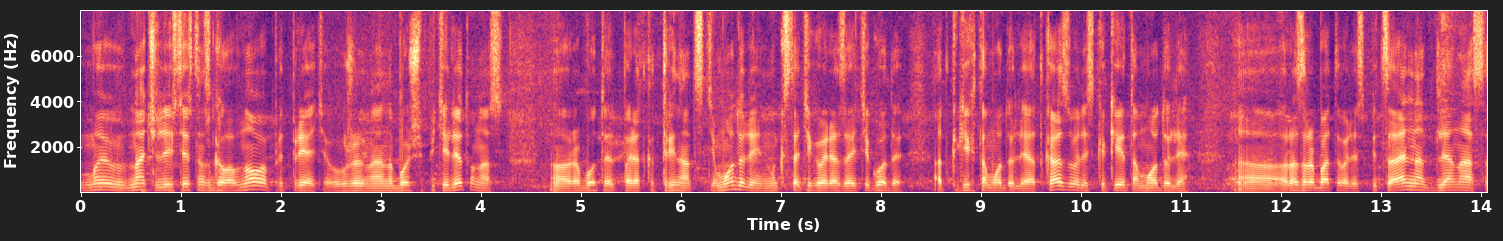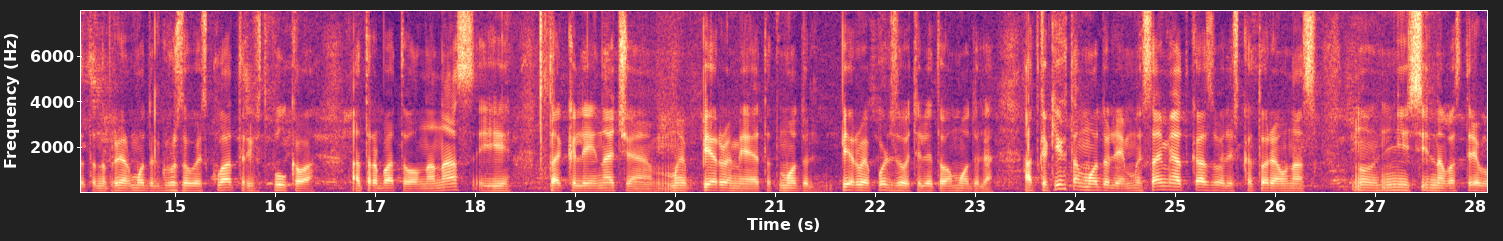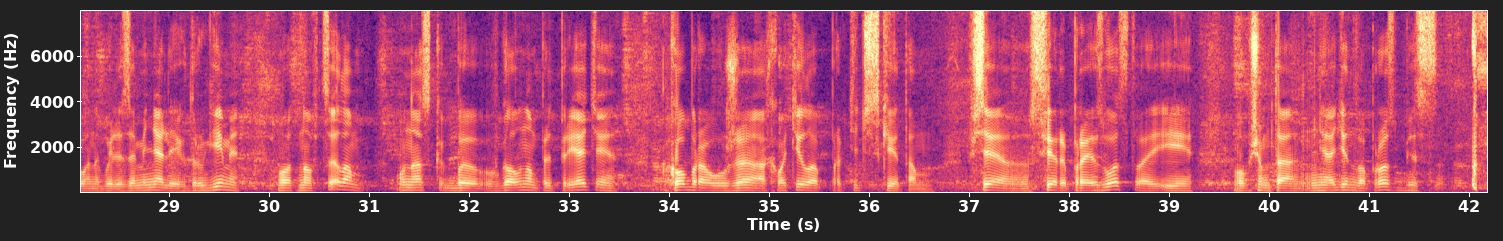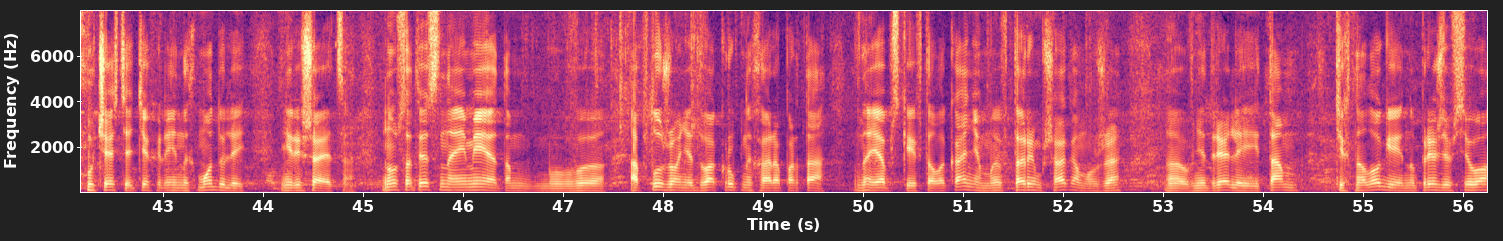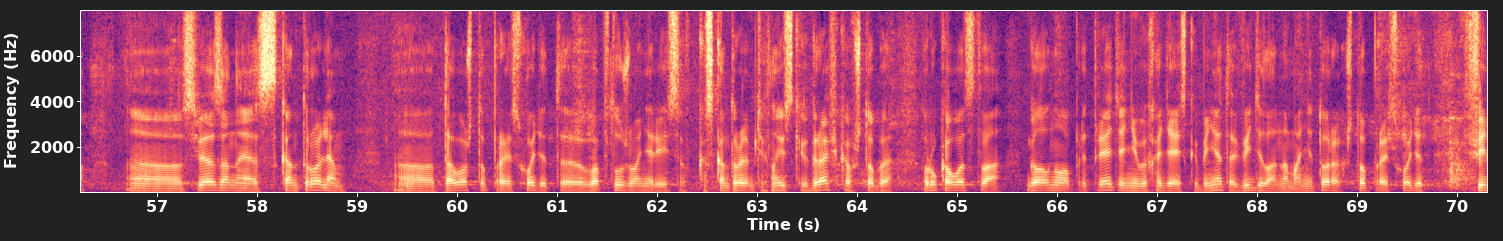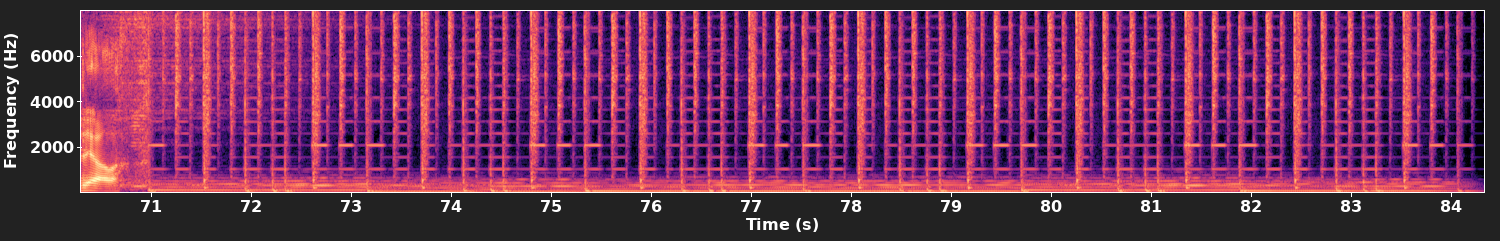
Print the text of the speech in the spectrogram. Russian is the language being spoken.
Мы начали, естественно, с головного предприятия. Уже, наверное, больше пяти лет у нас э, работает порядка 13 модулей. Мы, кстати говоря, за эти годы от каких-то модулей отказывались, какие-то модули э, разрабатывали специально для нас. Это, например, модуль грузовой склад Рифт Пулково отрабатывал на нас. И так или иначе мы первыми этот модуль, первые пользователи этого модуля. От каких-то модулей мы сами отказывались, которые у нас ну, не сильно востребованы были, заменяли их другими. Вот, но в целом у нас как бы в головном предприятии Кобра уже охватила практически там все сферы производства и, в общем-то, ни один вопрос без участия тех или иных модулей не решается. Ну, соответственно, имея там в обслуживании два крупных аэропорта в Ноябрьске и в Талакане, мы вторым шагом уже э, внедряли и там технологии, но прежде всего э, связанные с контролем того, что происходит э, в обслуживании рейсов, с контролем технологических графиков, чтобы руководство головного предприятия, не выходя из кабинета, видело на мониторах, что происходит в филиалах.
